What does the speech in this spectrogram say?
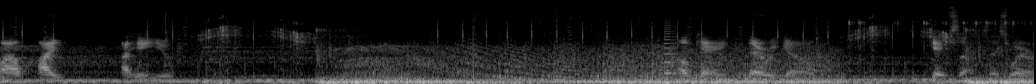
Wow, I I hate you. Okay, there we go. Game sucks, I swear.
